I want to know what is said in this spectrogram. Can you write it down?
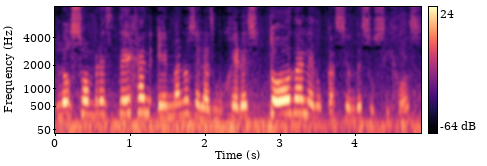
los hombres dejan en manos de las mujeres toda la educación de sus hijos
